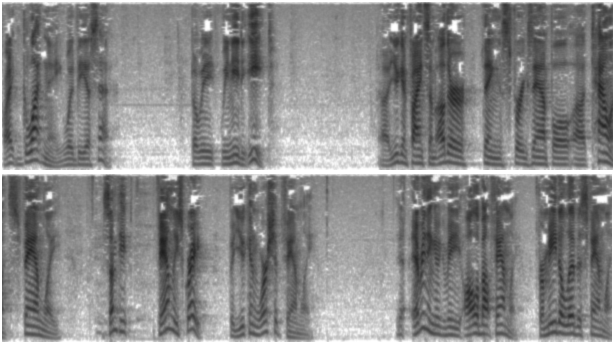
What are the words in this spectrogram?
Right? Gluttony would be a sin. But we, we need to eat. Uh, you can find some other things, for example, uh, talents, family. Some people, family's great, but you can worship family. Everything can be all about family. For me to live is family.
